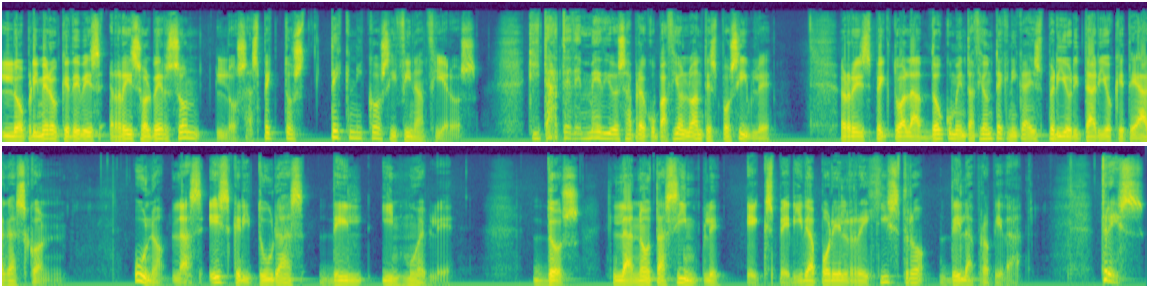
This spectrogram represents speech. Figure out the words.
Lo primero que debes resolver son los aspectos técnicos y financieros. Quitarte de en medio esa preocupación lo antes posible. Respecto a la documentación técnica es prioritario que te hagas con 1. Las escrituras del inmueble. 2. La nota simple expedida por el registro de la propiedad. 3.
